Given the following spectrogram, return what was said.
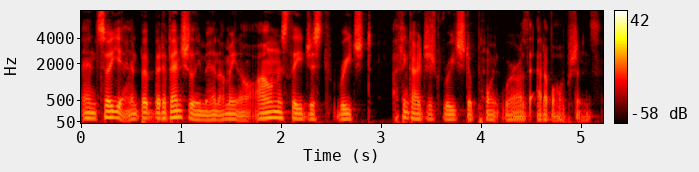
and so yeah, but but eventually, man, I mean, I honestly just reached. I think I just reached a point where I was out of options.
